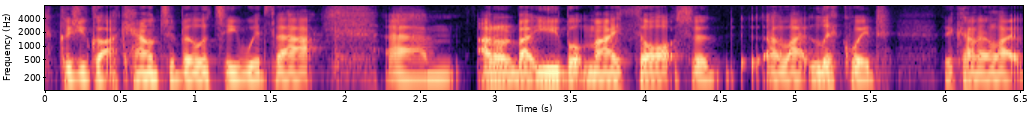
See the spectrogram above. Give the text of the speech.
because you've got accountability with that. Um, I don't know about you, but my thoughts are, are like liquid. They kind of like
